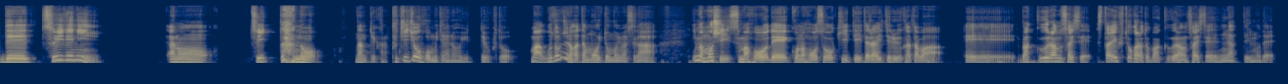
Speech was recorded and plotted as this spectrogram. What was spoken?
で、ついでに、あの、ツイッターの、なんていうかな、プチ情報みたいのを言っておくと、まあ、ご存知の方も多いと思いますが、今もしスマホでこの放送を聞いていただいている方は、えーバックグラウンド再生、スタイフとかだとバックグラウンド再生になっているので、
